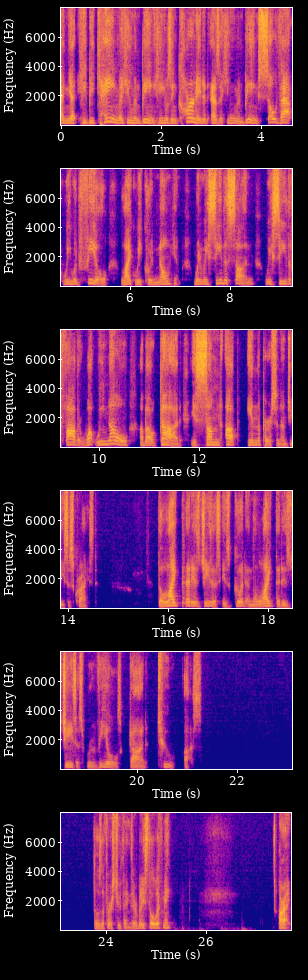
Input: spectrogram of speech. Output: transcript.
and yet he became a human being. He was incarnated as a human being so that we would feel like we could know him. When we see the Son, we see the Father. What we know about God is summed up in the person of Jesus Christ. The light that is Jesus is good, and the light that is Jesus reveals God to us. Those are the first two things. Everybody still with me? All right.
